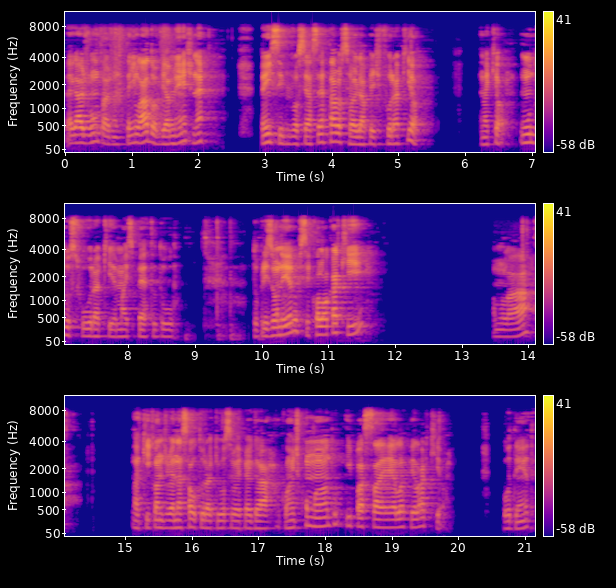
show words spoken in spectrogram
Pegar a junta, a junta tem lado, obviamente, né? Bem simples você acertar, você olhar para esse furo aqui, ó. Aqui, ó. Um dos furos aqui é mais perto do, do prisioneiro. Você coloca aqui. Vamos lá. Aqui, quando estiver nessa altura aqui, você vai pegar a corrente comando e passar ela pela aqui, ó. Por dentro.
